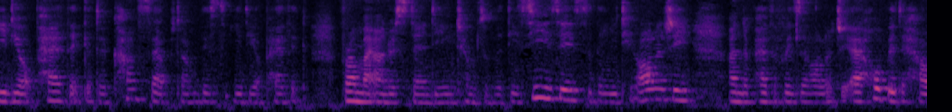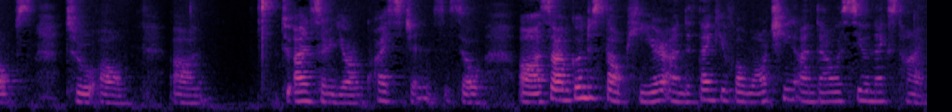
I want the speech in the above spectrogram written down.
idiopathic, the concept of this idiopathic from my understanding in terms of the diseases, the etiology, and the pathophysiology. I hope it helps to um, uh, to answer your questions. So, uh, so I'm going to stop here and thank you for watching and I will see you next time.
